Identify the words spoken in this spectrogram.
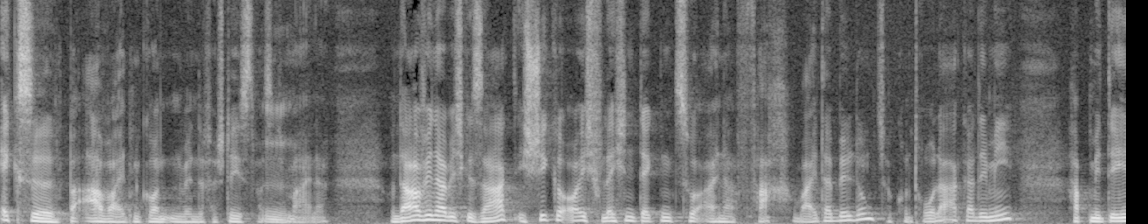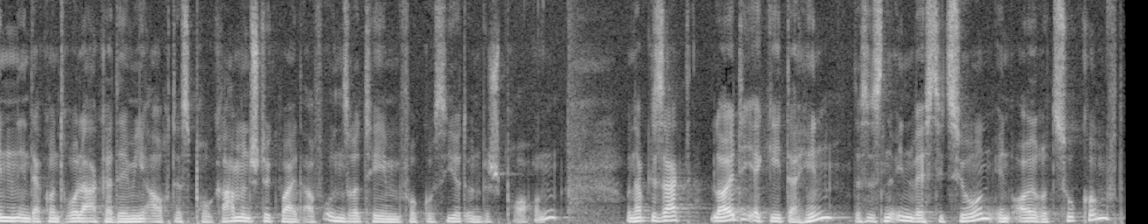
Excel bearbeiten konnten, wenn du verstehst, was mhm. ich meine. Und daraufhin habe ich gesagt, ich schicke euch flächendeckend zu einer Fachweiterbildung, zur Controllerakademie habe mit denen in der Controller auch das Programm ein Stück weit auf unsere Themen fokussiert und besprochen und habe gesagt, Leute, ihr geht dahin, das ist eine Investition in eure Zukunft,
